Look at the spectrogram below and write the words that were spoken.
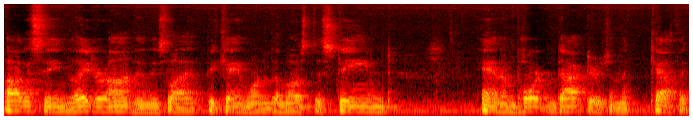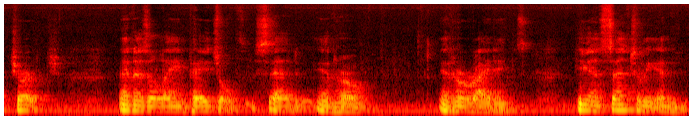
Augustine later on in his life became one of the most esteemed and important doctors in the Catholic Church. And as Elaine Pagels said in her in her writings, he essentially in,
